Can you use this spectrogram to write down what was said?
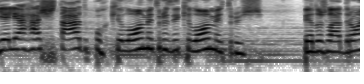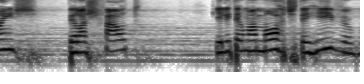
e ele é arrastado por quilômetros e quilômetros pelos ladrões, pelo asfalto? ele tem uma morte terrível.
